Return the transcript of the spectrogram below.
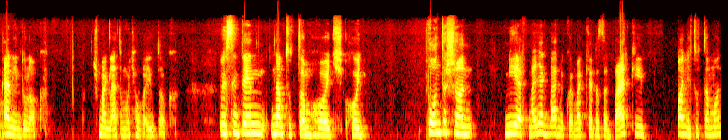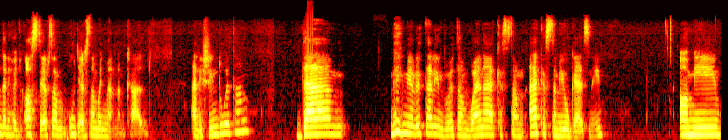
elindulok, és meglátom, hogy hova jutok. Őszintén nem tudtam, hogy, hogy pontosan miért megyek, bármikor megkérdezett bárki, annyit tudtam mondani, hogy azt érzem, úgy érzem, hogy mennem kell. El is indultam, de még mielőtt elindultam volna, elkezdtem, elkezdtem jogázni, ami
